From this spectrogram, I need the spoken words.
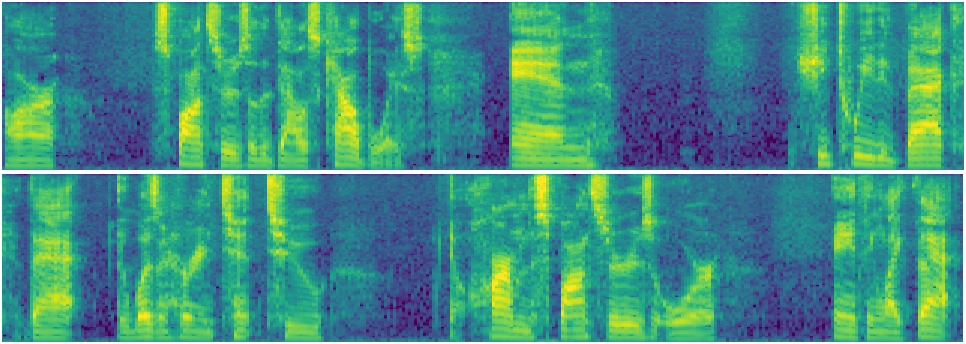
are sponsors of the Dallas Cowboys. And she tweeted back that it wasn't her intent to you know, harm the sponsors or anything like that.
